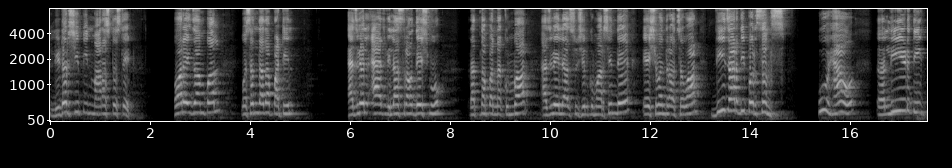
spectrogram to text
leadership in Maharashtra state. For example, Vasantdada Patil, as well as Vilasrao Deshmukh, Ratnapanna Kumbar, as well as Sushil Kumar Shinde, Yashwantrao Chavan. These are the persons who have uh, lead the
